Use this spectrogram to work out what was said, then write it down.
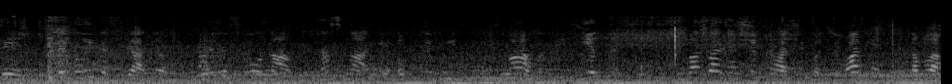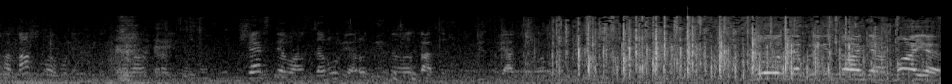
день, це велике свято принесло нам наснаги, оптимізму, злагоди, єдності і бажання ще краще працювати на благо нашого району. Щастя вам, здоров'я, родинного затишку. Зі святом привітання має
